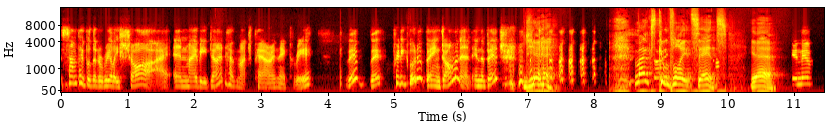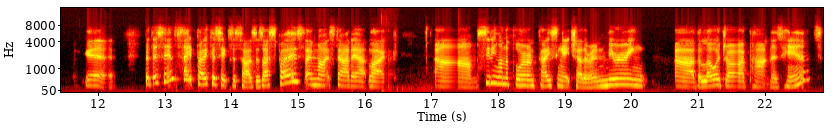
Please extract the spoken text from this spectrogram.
some people that are really shy and maybe don't have much power in their career, they're, they're pretty good at being dominant in the bedroom. yeah. Makes complete sense. Yeah. You never, yeah. But the sensate focus exercises, I suppose they might start out like um, sitting on the floor and facing each other and mirroring uh, the lower drive partner's hands.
